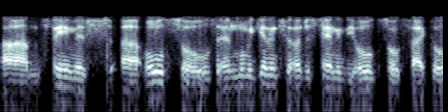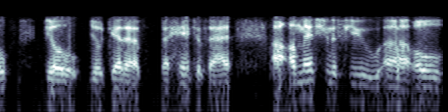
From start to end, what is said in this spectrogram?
um, famous uh, old souls. And when we get into understanding the old soul cycle, you'll you'll get a, a hint of that. Uh, I'll mention a few uh, old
